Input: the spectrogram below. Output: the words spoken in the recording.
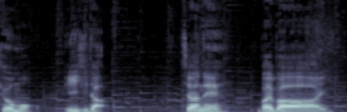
今日もいい日だ。じゃあね。バイバーイ。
